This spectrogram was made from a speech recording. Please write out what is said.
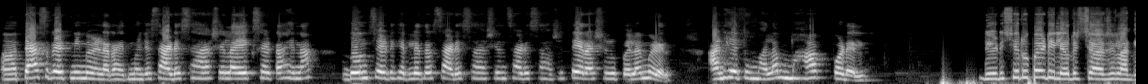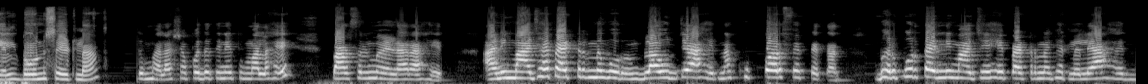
त्याच रेटनी मिळणार आहेत. म्हणजे साडेसहाशेला एक सेट आहे ना दोन सेट घेतले तर साडेसहाशे आणि साडेसहाशे तेराशे रुपयाला मिळेल. आणि हे तुम्हाला महाग पडेल. दीडशे रुपये डिलिव्हरी चार्ज लागेल दोन सेटला तुम्हाला अशा पद्धतीने तुम्हाला हे पार्सल मिळणार आहेत. आणि माझ्या पॅटर्न वरून ब्लाऊज जे आहेत ना खूप परफेक्ट येतात. भरपूर त्यांनी माझे हे पॅटर्न घेतलेले आहेत.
